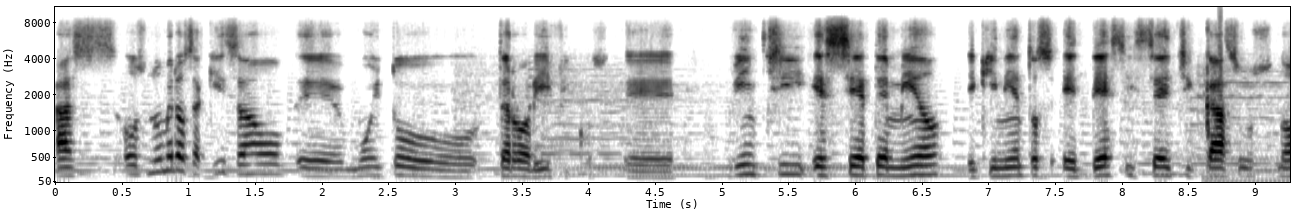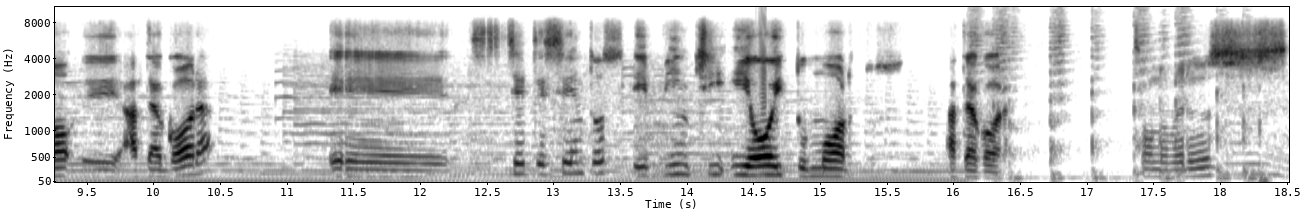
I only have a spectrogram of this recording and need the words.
as, os números aqui são é, muito terroríficos. É, 27.517 casos no, é, até agora, é, 728 mortos até agora. São números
